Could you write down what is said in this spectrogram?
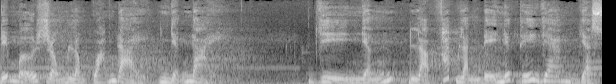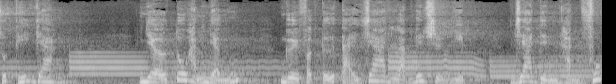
Để mở rộng lòng quảng đại, nhẫn nại. Vì nhẫn là pháp lành đệ nhất thế gian và suốt thế gian. Nhờ tu hạnh nhẫn Người Phật tử tại gia làm nên sự nghiệp Gia đình hạnh phúc,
